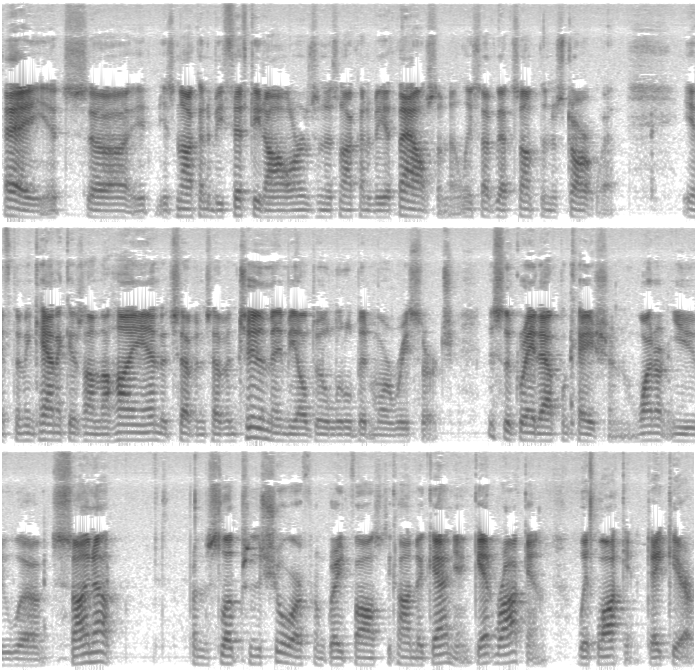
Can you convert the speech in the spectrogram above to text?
hey it's uh, it, it's not going to be $50 and it's not going to be a thousand. At least I've got something to start with. If the mechanic is on the high end at 772 maybe I'll do a little bit more research. This is a great application. Why don't you uh, sign up from the slopes of the shore from Great Falls to Condo Canyon. Get rockin' with Lockin. Take care.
